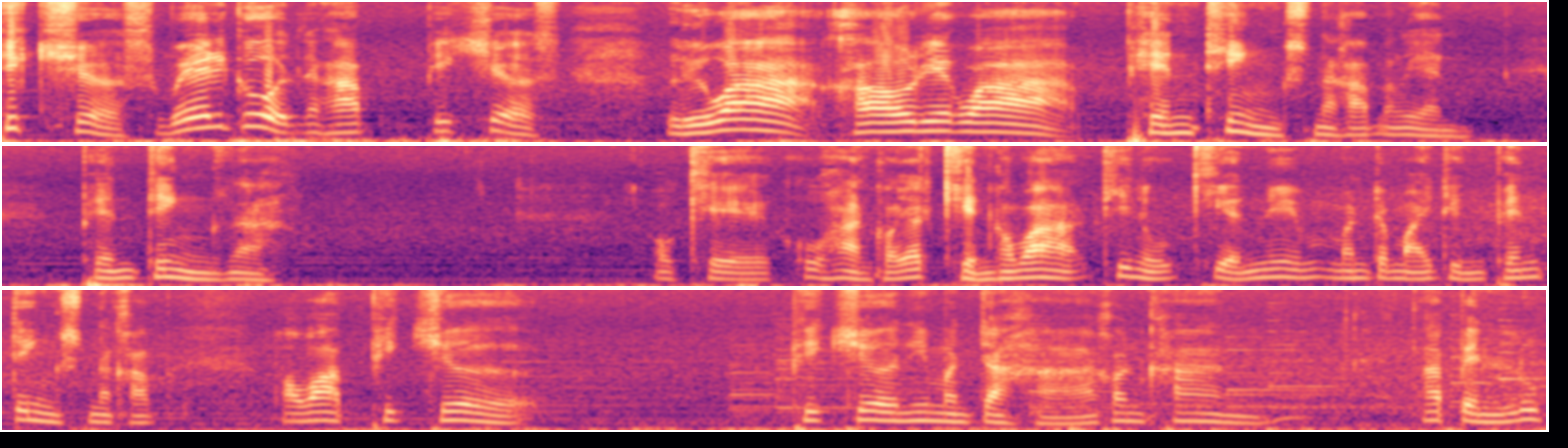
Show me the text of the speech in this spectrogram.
pictures very good นะครับ pictures หรือว่าเขาเรียกว่า paintings นะครับนักเรียน paintings นะ โอเคครูหานขออนุญาตเขียนคำว่าที่หนูเขียนนี่มันจะหมายถึง paintings นะครับ เพราะว่า picture picture นี่มันจะหาค่อนข้าง ถ้าเป็นรูป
